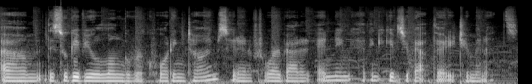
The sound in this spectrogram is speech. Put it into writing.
Um, this will give you a longer recording time so you don't have to worry about it ending. I think it gives you about 32 minutes.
